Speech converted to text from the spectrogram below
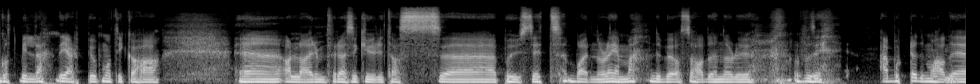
godt bilde. Det hjelper jo på en måte ikke å ha uh, alarm fra Securitas uh, på huset ditt bare når du er hjemme. Du bør også ha det når du si, er borte. Du må ha det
